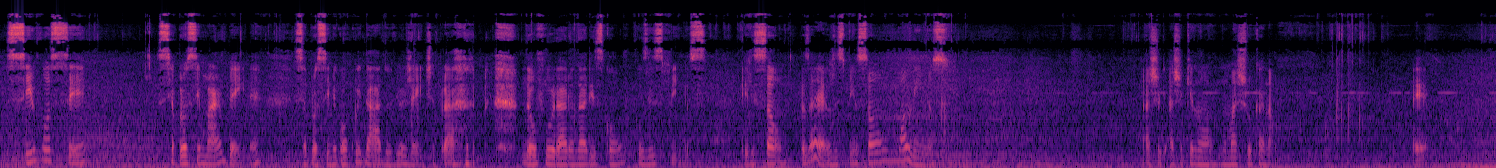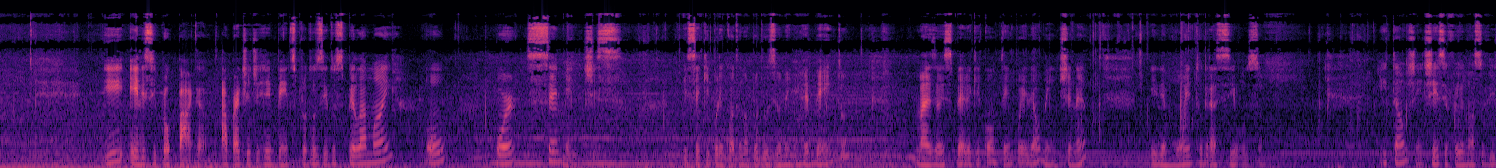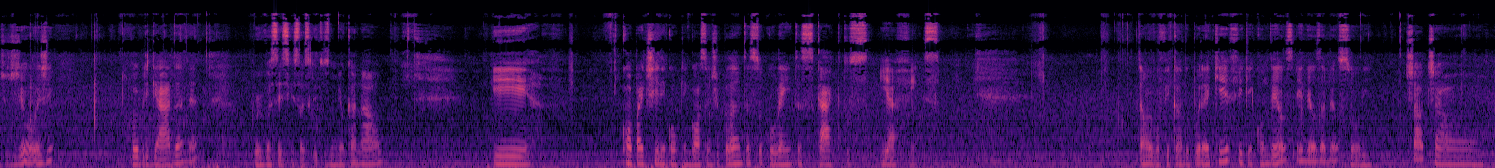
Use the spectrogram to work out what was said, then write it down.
se você se aproximar bem, né? Se aproxime com cuidado, viu, gente? Para não furar o nariz com os espinhos. Eles são, pois é, os espinhos são molinhos. Acho, acho que não, não machuca, não. É. E ele se propaga a partir de rebentos produzidos pela mãe ou por sementes. Esse aqui, por enquanto, não produziu nenhum rebento, mas eu espero que com o tempo ele aumente, né? Ele é muito gracioso. Então, gente, esse foi o nosso vídeo de hoje. Obrigada, né? Por vocês que estão inscritos no meu canal. E compartilhem com quem gosta de plantas, suculentas, cactos e afins. Então eu vou ficando por aqui. Fiquem com Deus e Deus abençoe. Tchau, tchau.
